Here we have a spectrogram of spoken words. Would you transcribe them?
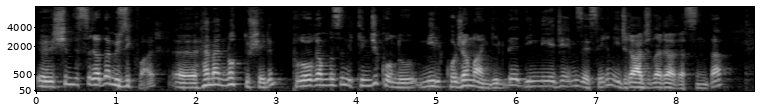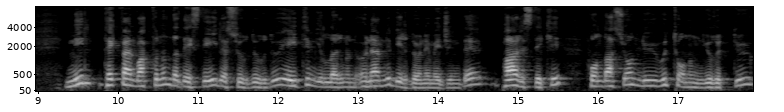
E, şimdi sırada müzik var. E, hemen not düşelim. Programımızın ikinci konuğu Nil Kocamangil'de dinleyeceğimiz eserin icracıları arasında. Nil, Tekfen Vakfı'nın da desteğiyle sürdürdüğü eğitim yıllarının önemli bir dönemecinde Paris'teki Fondasyon Louis Vuitton'un yürüttüğü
